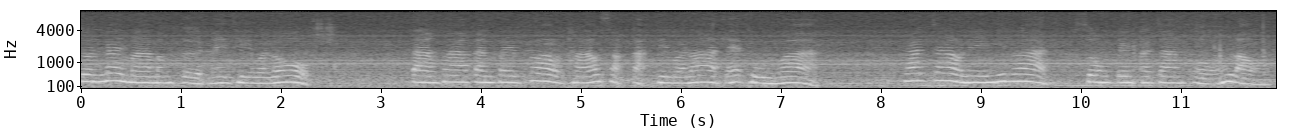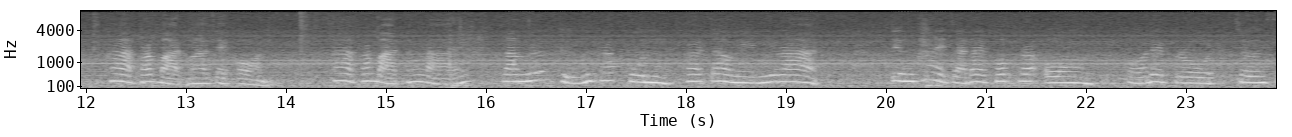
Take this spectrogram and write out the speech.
จนได้มาบังเกิดในเทวโลก ต่างพากันไปเฝ้าเท้าสักกะเทวราชและทูลว่า พระเจ้าเนมิราชทรงเป็นอาจารย์ของเหล่าข้าพระบาทมาแต่ก่อน ข้าพระบาททั้งหลายรำลึกถึงพระคุณพระเจ้าเนมิราช จึงใคร่จะได้พบพระองค์ ขอได้โปรดเชิญเส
